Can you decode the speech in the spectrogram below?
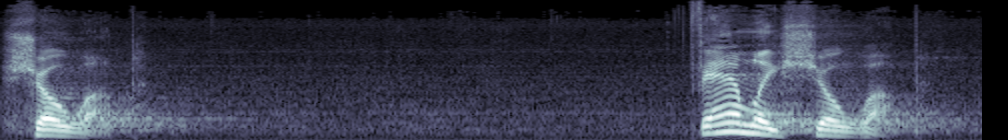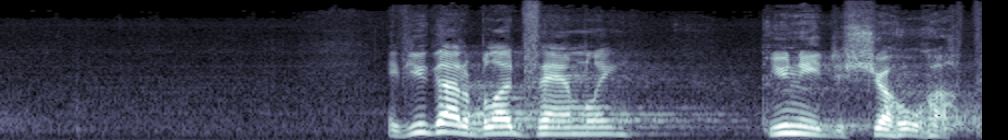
show up. Families show up. If you got a blood family, you need to show up.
